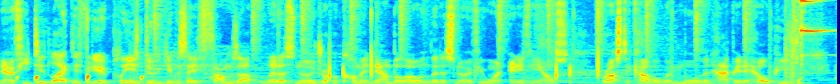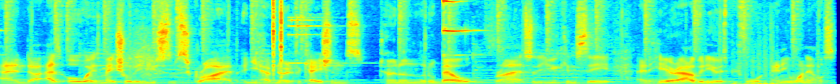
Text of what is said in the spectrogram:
Now, if you did like this video, please do give us a thumbs up. Let us know, drop a comment down below and let us know if you want anything else for us to cover. We're more than happy to help you. And uh, as always, make sure that you subscribe and you have notifications, turn on the little bell, right? So that you can see and hear our videos before anyone else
